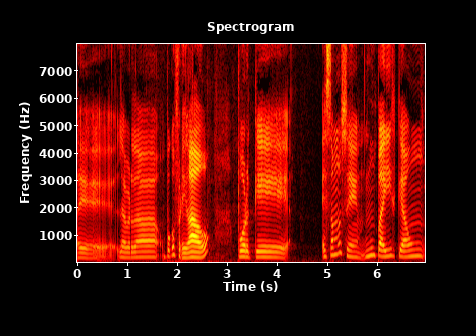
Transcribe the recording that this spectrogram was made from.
eh, la verdad, un poco fregado, porque estamos en un país que aún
